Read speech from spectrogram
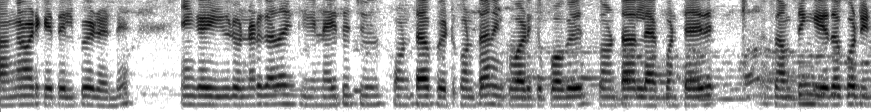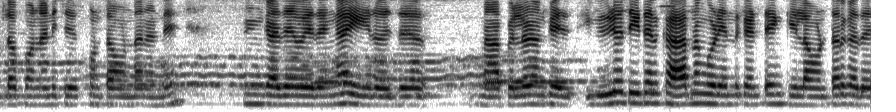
అంగన్వాడికి అయితే వెళ్ళిపోయాడండి. ఇంకా ఈడు ఉన్నాడు కదా ఇంక ఈయనైతే చూసుకుంటా పెట్టుకుంటా ఇంక వాడికి పొగ వేసుకుంటా లేకుంటే సంథింగ్ ఏదో ఒకటి ఇంట్లో పనులన్నీ చేసుకుంటా ఉన్నానండి ఇంకా అదే విధంగా ఈరోజు నా పిల్లడు ఇంకా వీడియో తీయడానికి కారణం కూడా ఎందుకంటే ఇంక ఇలా ఉంటారు కదా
